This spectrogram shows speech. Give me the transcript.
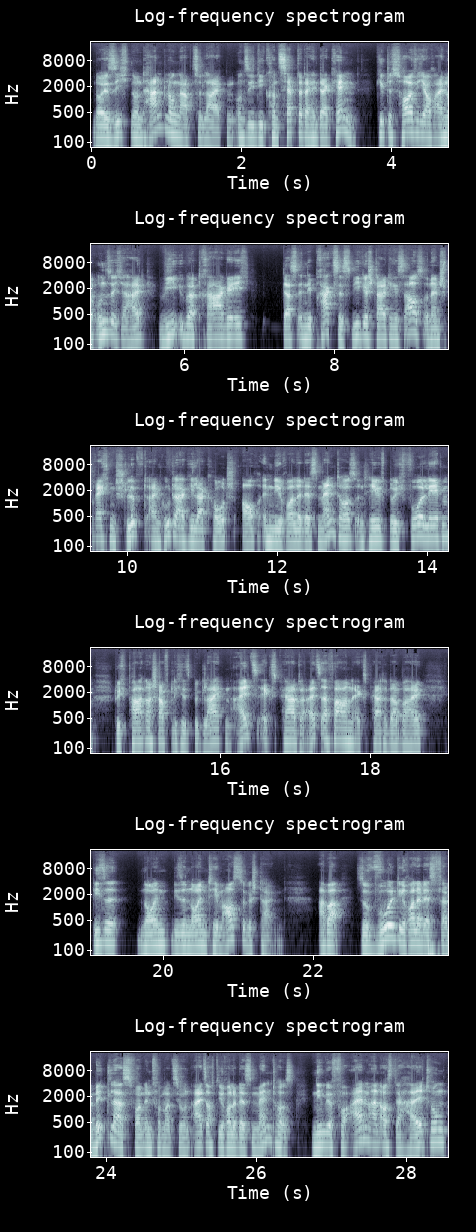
neue Sichten und Handlungen abzuleiten und sie die Konzepte dahinter kennen, gibt es häufig auch eine Unsicherheit, wie übertrage ich das in die Praxis, wie gestalte ich es aus? Und entsprechend schlüpft ein guter agiler Coach auch in die Rolle des Mentors und hilft durch Vorleben, durch partnerschaftliches Begleiten als Experte, als erfahrener Experte dabei, diese neuen, diese neuen Themen auszugestalten. Aber sowohl die Rolle des Vermittlers von Informationen als auch die Rolle des Mentors nehmen wir vor allem an aus der Haltung,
